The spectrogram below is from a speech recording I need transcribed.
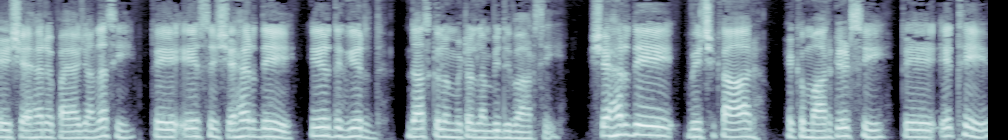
ਇਹ ਸ਼ਹਿਰ ਪਾਇਆ ਜਾਂਦਾ ਸੀ ਤੇ ਇਸ ਸ਼ਹਿਰ ਦੇ ird-gird 10 ਕਿਲੋਮੀਟਰ ਲੰਬੀ ਦੀਵਾਰ ਸੀ। ਸ਼ਹਿਰ ਦੇ ਵਿਚਕਾਰ ਇੱਕ ਮਾਰਕੀਟ ਸੀ ਤੇ ਇੱਥੇ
